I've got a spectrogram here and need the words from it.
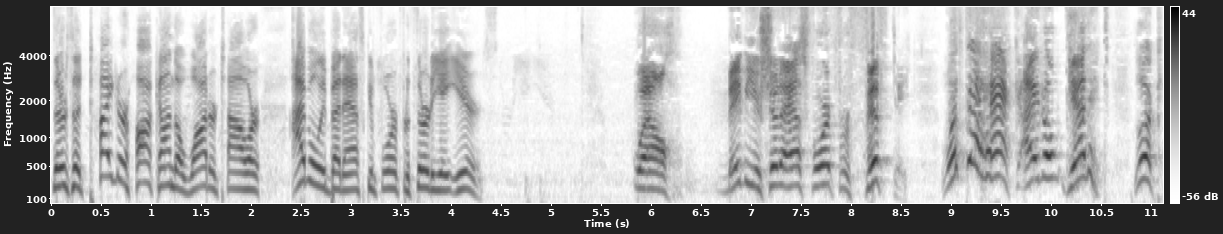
There's a tiger hawk on the water tower. I've only been asking for it for 38 years. Well, maybe you should have asked for it for 50. What the heck? I don't get it. Look,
